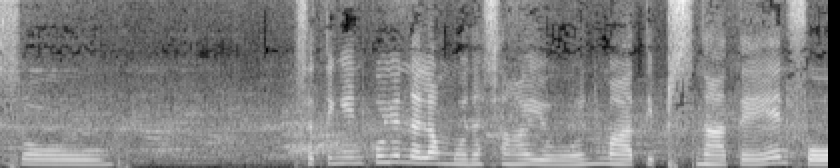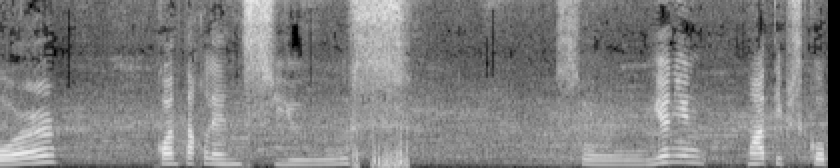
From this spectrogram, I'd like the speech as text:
So, sa tingin ko yun na lang muna sa ngayon. Mga tips natin for contact lens use. So, yun yung mga tips ko.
